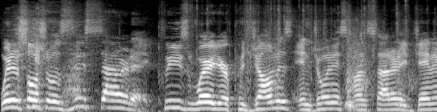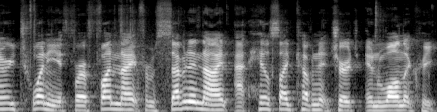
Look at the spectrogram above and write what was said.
Winter Social is this Saturday. Please wear your pajamas and join us on Saturday, January 20th for a fun night from 7 to 9 at Hillside Covenant Church in Walnut Creek.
